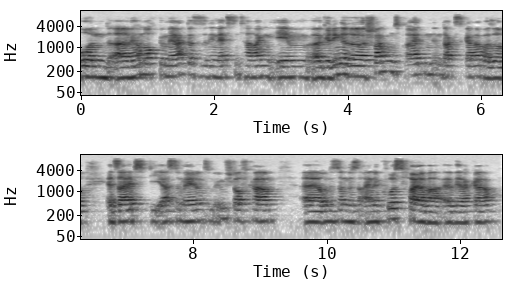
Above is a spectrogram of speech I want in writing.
Und äh, wir haben auch gemerkt, dass es in den letzten Tagen eben äh, geringere Schwankungsbreiten im DAX gab. Also jetzt seit die erste Meldung zum Impfstoff kam äh, und es dann das eine Kursfeuerwerk gab,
